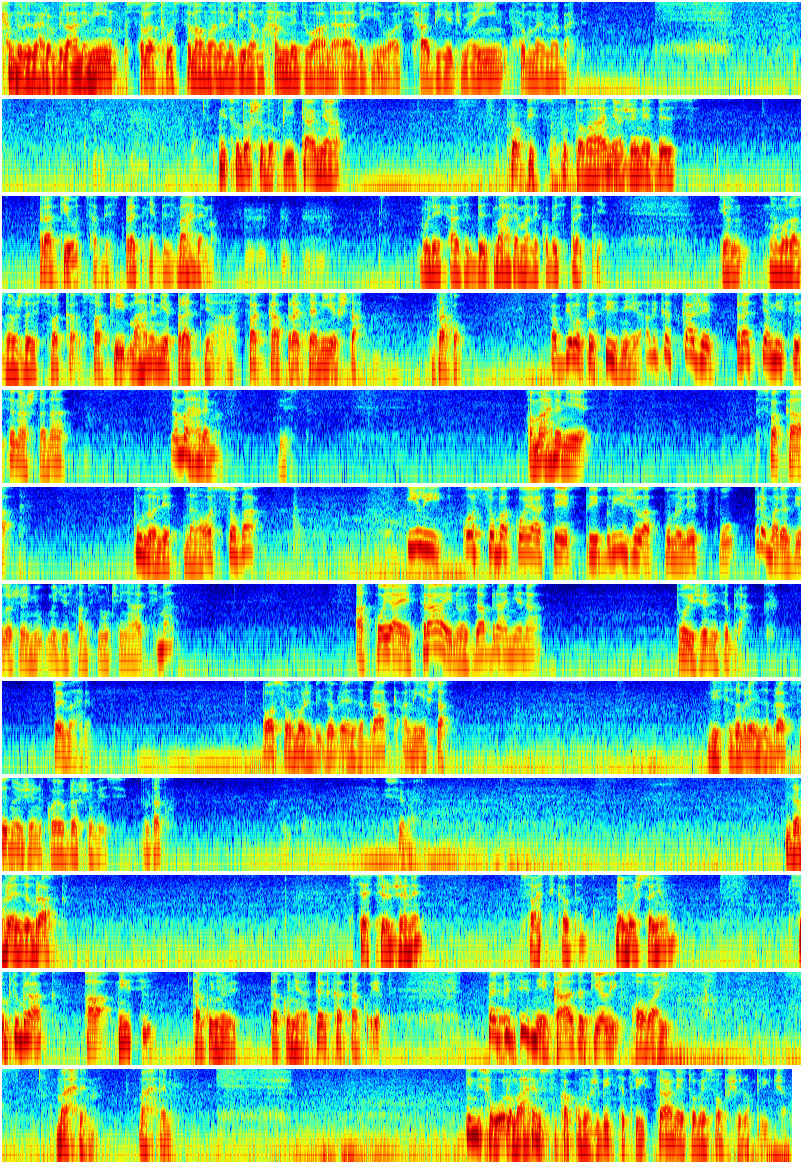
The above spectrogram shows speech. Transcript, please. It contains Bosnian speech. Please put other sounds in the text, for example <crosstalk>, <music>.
Alhamdulillah Rabbil Alamin Salatu wassalamu ala nabina Muhammedu, ala alihi wa ashabihi ajma'in Thumma ima ba'd Mi smo došli do pitanja propis putovanja žene bez pratioca, bez pretnje, bez mahrema. Bolje kazati bez mahrema neko bez pretnje. Jer ne mora znaš da je svaka, svaki mahrem je pratnja, a svaka pratnja nije šta. Tako? Pa bilo preciznije. Ali kad se kaže pratnja, misli se na šta? Na, na mahrema. Jeste. A mahrem je svaka punoljetna osoba ili osoba koja se je približila punoljetstvu prema razilaženju među islamskim učenjacima, a koja je trajno zabranjena toj ženi za brak. To je mahrem. Posao može biti zabranjen za brak, ali nije šta. Vi ste zabranjeni za brak sve jednoj ženi koja je u bračnoj vezi. Je li tako? Svima. Zabranjen za brak sestri od žene, svastika, tako, ne možeš sa njom stupiti u brak, a nisi tako njena, tako njena tetka, tako, jel? Pa je preciznije kazati, jeli, ovaj mahrem, mahrem. I mi smo govorili o mahremstvu, kako može biti sa tri strane, o tome smo opširno pričali.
